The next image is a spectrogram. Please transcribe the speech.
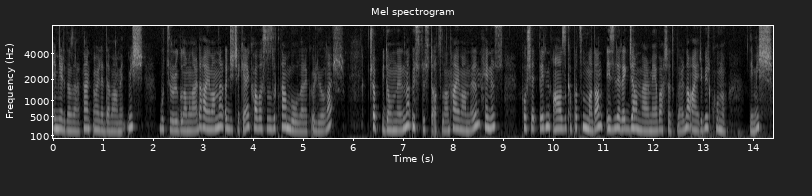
Emir de zaten öyle devam etmiş. Bu tür uygulamalarda hayvanlar acı çekerek havasızlıktan boğularak ölüyorlar. Çöp bidonlarına üst üste atılan hayvanların henüz poşetlerin ağzı kapatılmadan ezilerek can vermeye başladıkları da ayrı bir konu demiş.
